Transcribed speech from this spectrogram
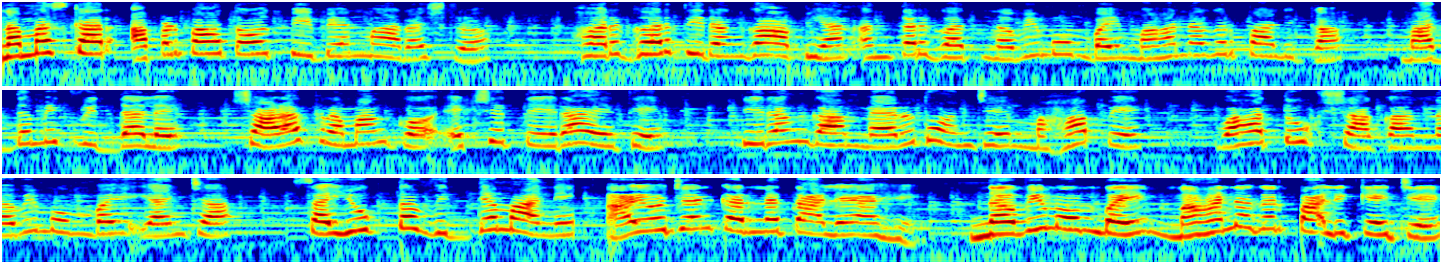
नमस्कार आपण पाहतो आहोत पीबीएन महाराष्ट्र. हर घर तिरंगा अभियान अंतर्गत नवी मुंबई महानगरपालिका माध्यमिक विद्यालय शाळा क्रमांक एकशे तेरा येथे तिरंगा मॅरेथॉनचे महापे वाहतूक शाखा नवी मुंबई यांच्या संयुक्त विद्यमाने आयोजन करण्यात आले आहे. नवी मुंबई महानगरपालिकेचे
